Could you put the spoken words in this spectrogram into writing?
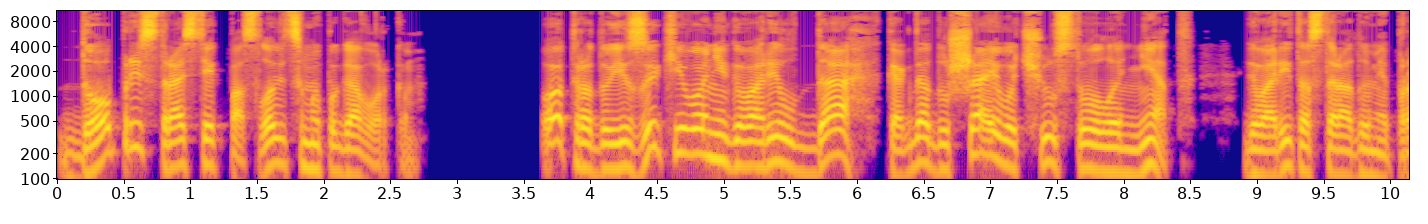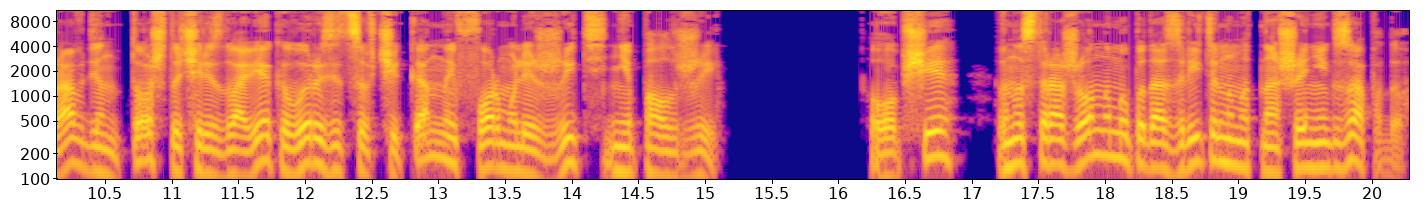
До пристрастия к пословицам и поговоркам. Отроду язык его не говорил «да», когда душа его чувствовала «нет», говорит о Стародуме Правдин то, что через два века выразится в чеканной формуле «жить не по лжи». Общее в настороженном и подозрительном отношении к Западу.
